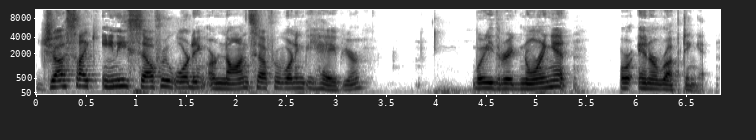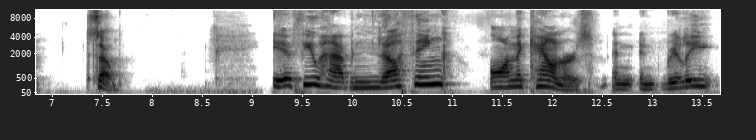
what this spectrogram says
just like any self rewarding or non self rewarding behavior, we're either ignoring it or interrupting it. So, if you have nothing on the counters, and, and really,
